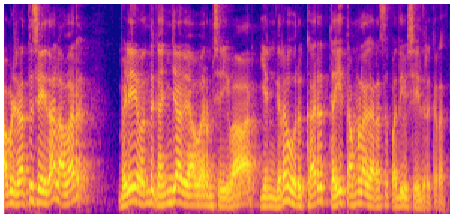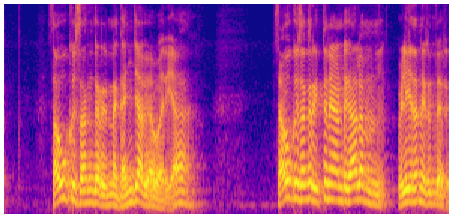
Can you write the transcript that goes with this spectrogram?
அப்படி ரத்து செய்தால் அவர் வெளியே வந்து கஞ்சா வியாபாரம் செய்வார் என்கிற ஒரு கருத்தை தமிழக அரசு பதிவு செய்திருக்கிறது. சவுக்கு சங்கர் என்ன கஞ்சா வியாபாரியா? சவுக்கு சங்கர் இத்தனை ஆண்டு காலம் வெளியே தானே இருந்தார்.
